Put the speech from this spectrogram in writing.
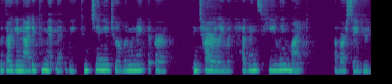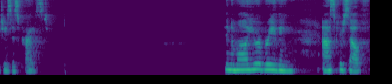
with our united commitment, we continue to illuminate the earth entirely with heaven's healing light of our Savior Jesus Christ. And while you are breathing, ask yourself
